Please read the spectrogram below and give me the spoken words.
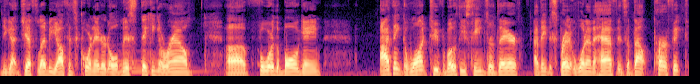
You got Jeff Lebby, offensive coordinator at Ole Miss, sticking around uh, for the bowl game. I think the want to for both these teams are there. I think the spread at one and a half is about perfect.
